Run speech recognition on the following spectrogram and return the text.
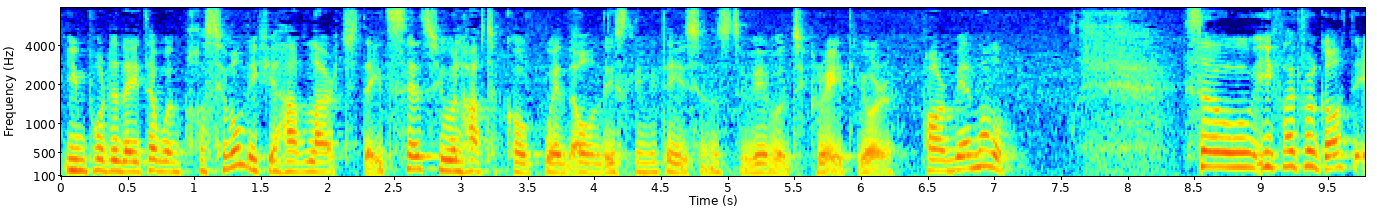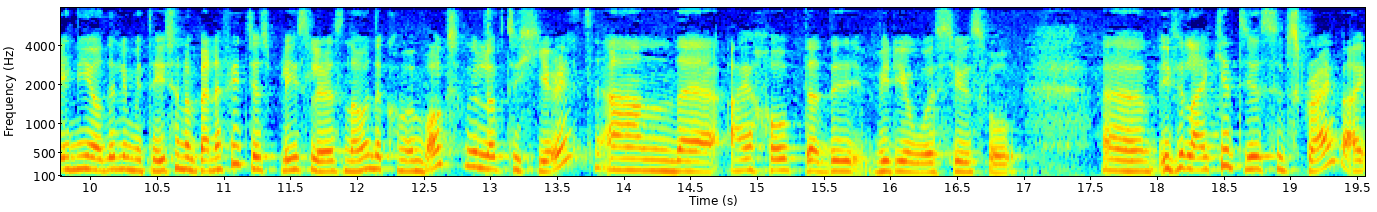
import the data when possible. If you have large data sets, you will have to cope with all these limitations to be able to create your Power BI model. So if I forgot any other limitation or benefit, just please let us know in the comment box. We'd love to hear it. And uh, I hope that the video was useful. Um, if you like it, just subscribe. I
